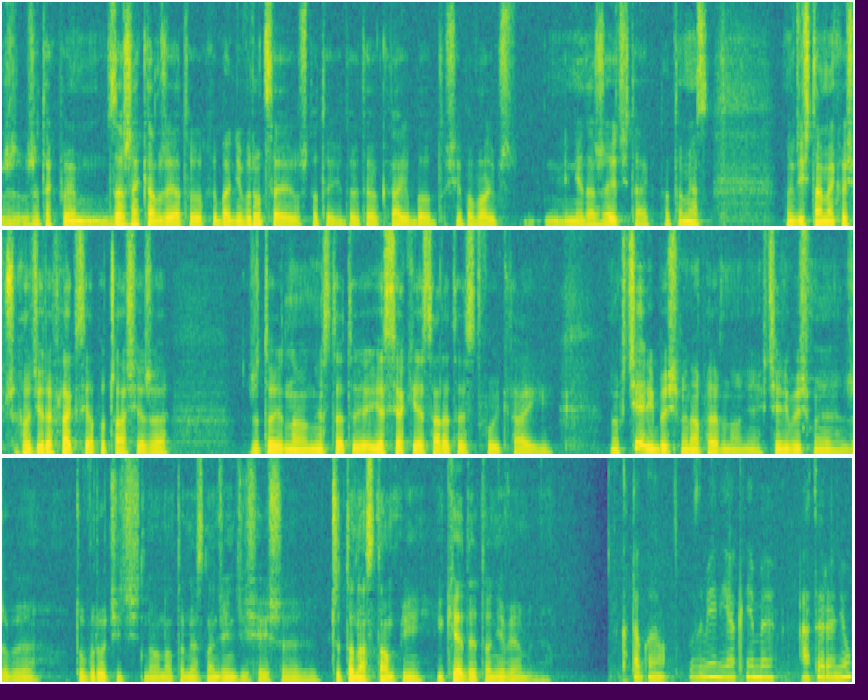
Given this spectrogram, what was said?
że, że tak powiem, zarzekam, że ja tu chyba nie wrócę już do, tej, do tego kraju, bo tu się powoli nie, nie da żyć, tak? Natomiast no, gdzieś tam jakoś przychodzi refleksja po czasie, że, że to no, niestety jest jak jest, ale to jest twój kraj i no, chcielibyśmy na pewno, nie? Chcielibyśmy, żeby tu wrócić, no, natomiast na dzień dzisiejszy, czy to nastąpi i kiedy, to nie wiemy, nie? Kto go zmieni, jak nie my, a Tereniu?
